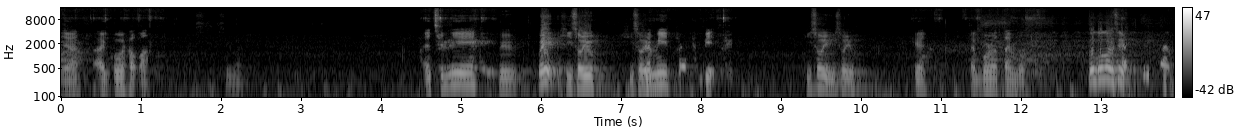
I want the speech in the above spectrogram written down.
Yeah, I go help. ah. Same one. Actually, Wait, wait, he saw you. He saw let you. me try a bit. He saw you. He saw you. Okay, I borrow time though. Go, go, go, save. Time.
